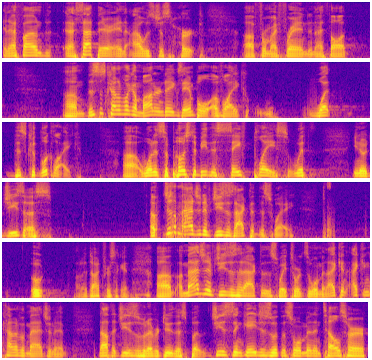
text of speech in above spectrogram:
And I found, and I sat there and I was just hurt uh, for my friend. And I thought, um, this is kind of like a modern day example of like what this could look like. Uh, what is supposed to be this safe place with, you know, Jesus. Uh, just imagine if Jesus acted this way. Oh, thought I died for a second. Um, imagine if Jesus had acted this way towards the woman. I can I can kind of imagine it. Not that Jesus would ever do this, but Jesus engages with this woman and tells her,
